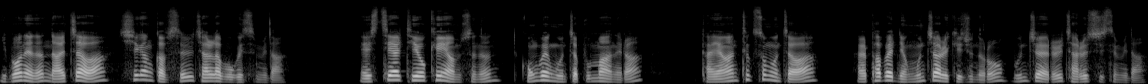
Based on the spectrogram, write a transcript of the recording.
이번에는 날짜와 시간값을 잘라보겠습니다. strtok 함수는 공백 문자뿐만 아니라 다양한 특수 문자와 알파벳 영문자를 기준으로 문자열을 자를 수 있습니다.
